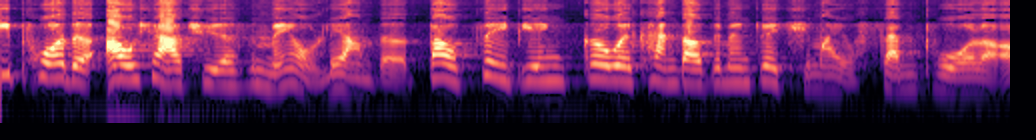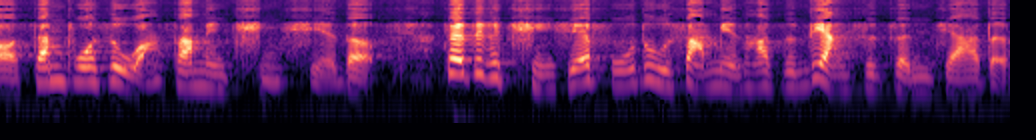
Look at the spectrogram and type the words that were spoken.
一波的凹下去的是没有量的，到这边各位看到这边最起码有三波了哦，三波是往上面倾斜的，在这个倾斜幅度上面，它是量是增加的。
